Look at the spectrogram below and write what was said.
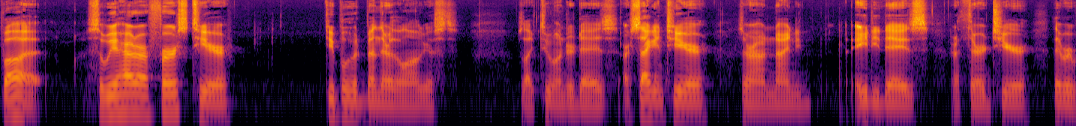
but so we had our first tier, people who had been there the longest. It was like 200 days. Our second tier was around 90, 80 days. Our third tier, they were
